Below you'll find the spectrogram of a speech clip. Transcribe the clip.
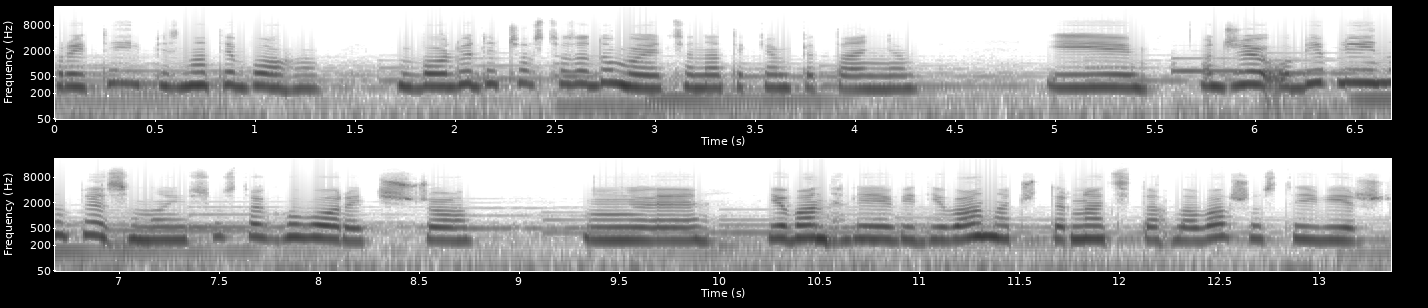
пройти і пізнати Бога. Бо люди часто задумуються над таким питанням. І отже, у Біблії написано, Ісус так говорить, що е, Євангеліє від Івана, 14 глава, 6 вірш,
